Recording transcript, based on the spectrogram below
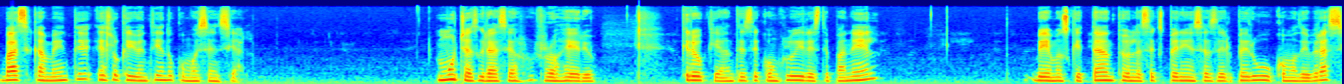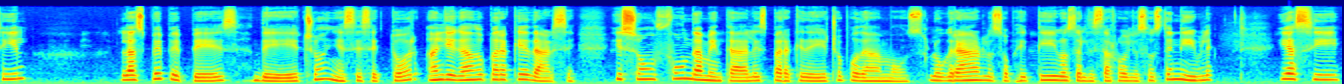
Básicamente es lo que yo entiendo como esencial. Muchas gracias, Rogerio. Creo que antes de concluir este panel, vemos que tanto en las experiencias del Perú como de Brasil, las PPPs, de hecho, en ese sector han llegado para quedarse y son fundamentales para que de hecho podamos lograr los objetivos del desarrollo sostenible y así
